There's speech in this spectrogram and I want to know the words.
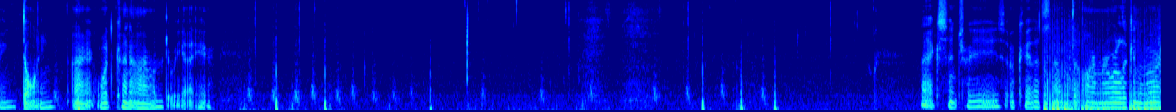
doing, doing. Alright, what kind of armor do we got here? Max sentries. Okay, that's not the armor we're looking for.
